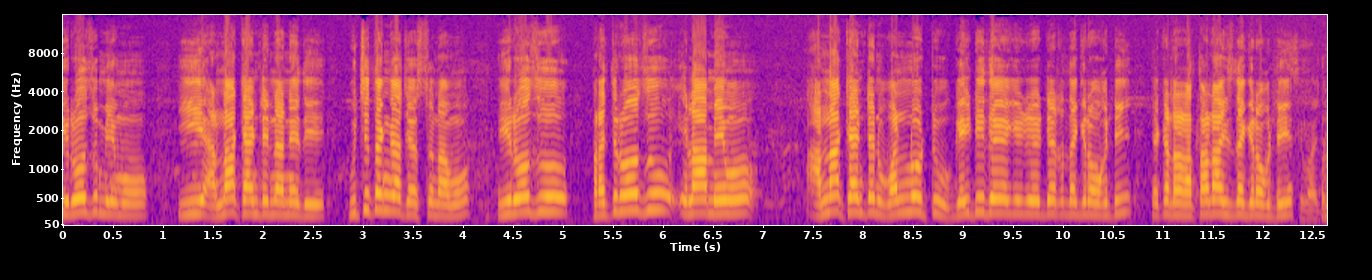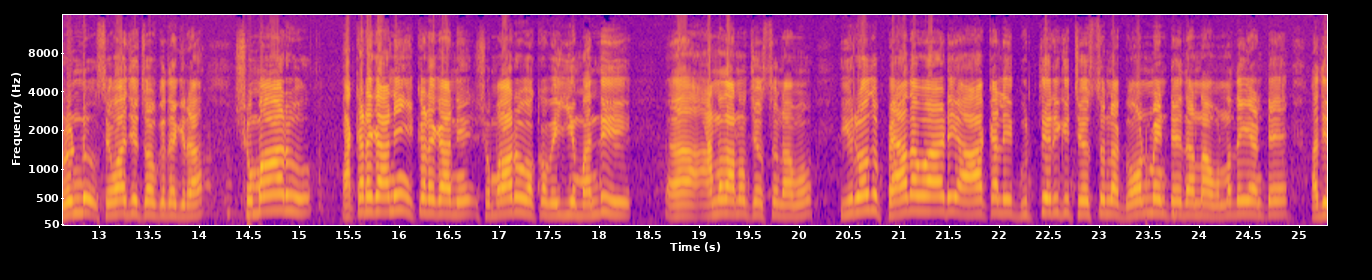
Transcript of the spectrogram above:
ఈరోజు మేము ఈ అన్నా క్యాంటీన్ అనేది ఉచితంగా చేస్తున్నాము. ఈరోజు ప్రతిరోజు ఇలా మేము అన్నా canteen one two Gaiety theatre దగ్గర ఒకటి ఇక్కడ రత్నాడాక్స్ దగ్గర ఒకటి రెండు శివాజీ చౌక్ దగ్గర. సుమారు అక్కడ కానీ ఇక్కడ కానీ సుమారు ఒక వెయ్యి మంది అన్నదానం చేస్తున్నాము. ఈరోజు పేదవాడి ఆకలి గుర్తెరిగి చేస్తున్న గవర్నమెంట్ ఏదన్నా ఉన్నది అంటే అది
